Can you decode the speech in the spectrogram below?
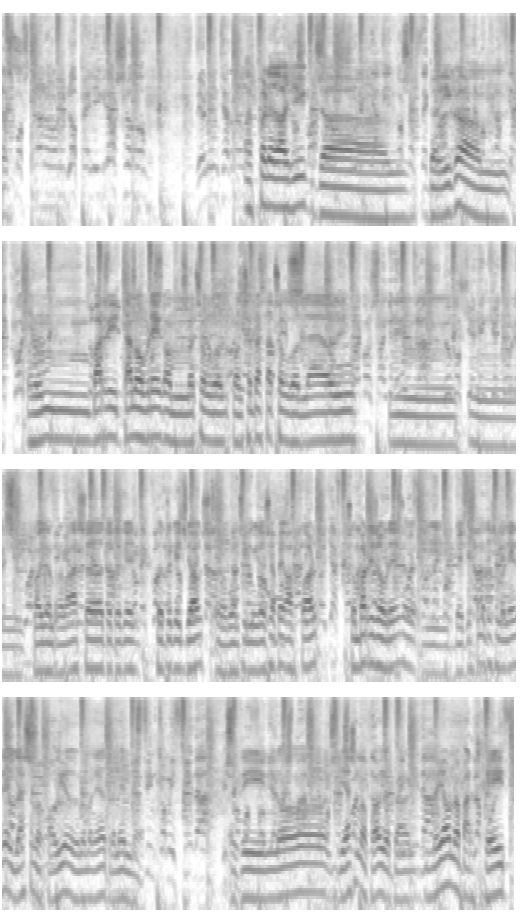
És, és paradògic de, de dir que um, en un barri tan obrer com, és Sant Gol, com sempre ha estat Sant Gotleu, mm, mm, Coll d'en Rabassa, tots aquests, tots aquests jocs eh, on la immigració ha pegat fort, són barris obrers eh, i d'aquesta mateixa manera hi ha xenofòbia d'una manera tremenda. És a dir, no, hi ha xenofòbia, però no hi ha un apartheid,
